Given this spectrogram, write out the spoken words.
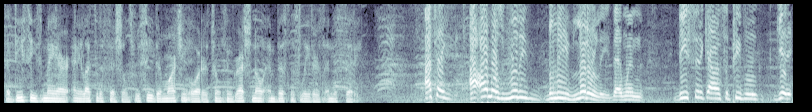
that DC's mayor and elected officials receive their marching orders from congressional and business leaders in the city. I think I almost really believe literally that when these city council people get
